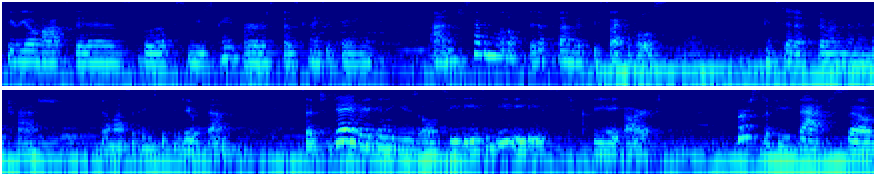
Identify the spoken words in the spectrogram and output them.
cereal boxes, books, newspapers, those kinds of things. Um, just having a little bit of fun with recyclables instead of throwing them in the trash. There are lots of things we can do with them. So today we're going to use old CDs and DVDs to create art. First, a few facts. So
